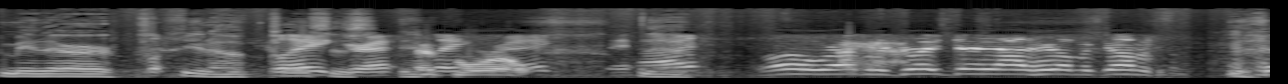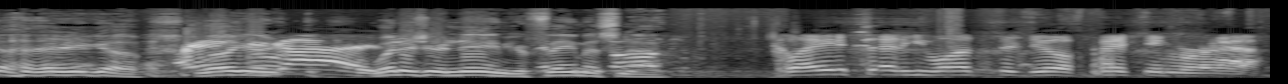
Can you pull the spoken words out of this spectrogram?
I mean, there are you know Clay, places. Gre- yeah. Clay Greg, say hi. Oh, we're having a great day out here on the Gunnison. there you go. well, you guys. what is your name? You're famous now. Clay said he wants to do a fishing raft.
